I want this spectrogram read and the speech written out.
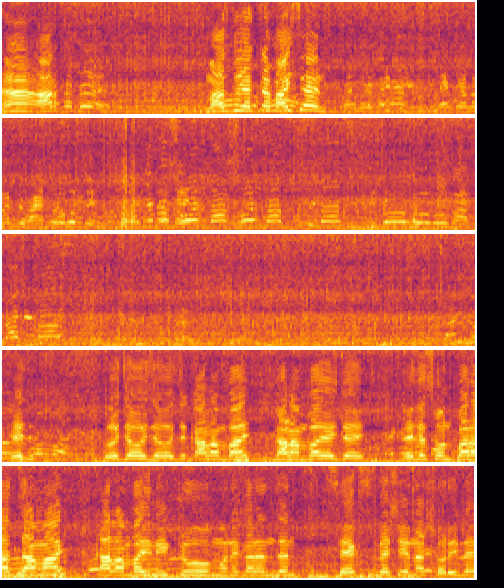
হ্যাঁ আর মাছ দুই একটা পাইছেন? ওই যে ওই যে কালাম ভাই কালাম ভাই যে, এই যে কালাম ভাই, ইনি একটু মনে করেন না শরীরে।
